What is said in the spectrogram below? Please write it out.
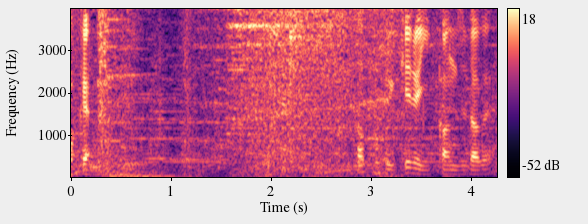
がオッケータップいけりゃいい感じだべ。はい。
